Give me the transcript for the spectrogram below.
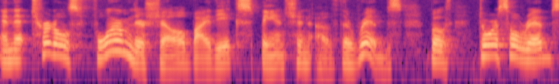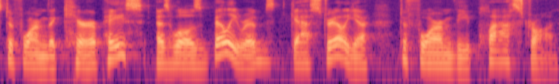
and that turtles form their shell by the expansion of the ribs, both dorsal ribs to form the carapace, as well as belly ribs, gastralia, to form the plastron.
